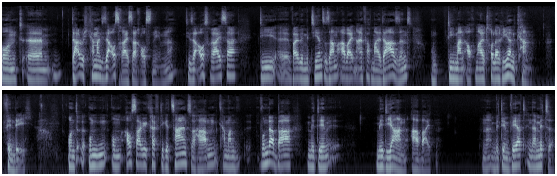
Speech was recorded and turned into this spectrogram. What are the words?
Und ähm, dadurch kann man diese Ausreißer rausnehmen. Ne? Diese Ausreißer, die, äh, weil wir mit Tieren zusammenarbeiten, einfach mal da sind und die man auch mal tolerieren kann, finde ich. Und äh, um, um aussagekräftige Zahlen zu haben, kann man wunderbar mit dem Median arbeiten, ne, mit dem Wert in der Mitte.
